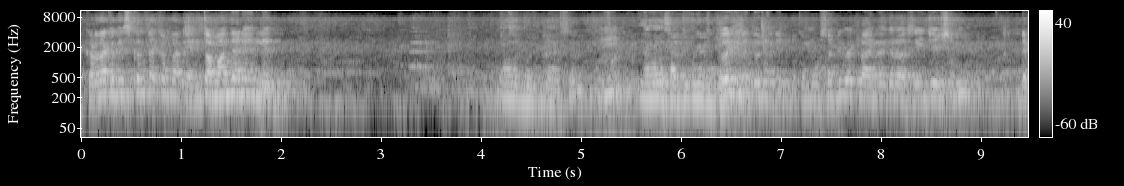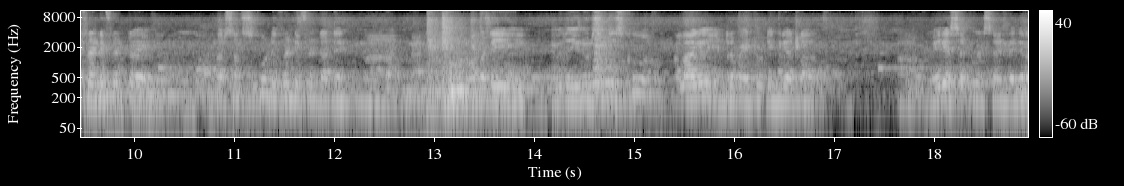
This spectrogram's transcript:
ఎక్కడ దాకా తీసుకెళ్తే అక్కడ దాకా. ఎంతమంది అనేది లేదు. ఏమైనా దొరికినాయా సార్ ఏమైనా సర్టిఫికేట్ దొరికినాయి దొరికినాయి ఒక మూడు సర్టిఫికేట్లు ఆయన దగ్గర సీజ్ చేసాము డిఫరెంట్ డిఫరెంట్ పర్సన్స్కు డిఫరెంట్ డిఫరెంట్ అంటే ఒకటి వివిధ యూనివర్సిటీస్కు అలాగే ఇంటర్మీడియట్ డిగ్రీ అట్లా వేరియస్ సర్టిఫికేట్స్ ఆయన దగ్గర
